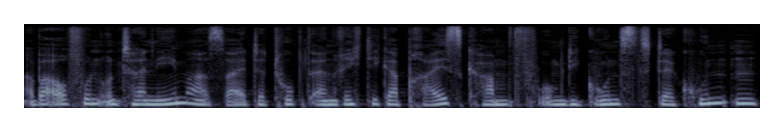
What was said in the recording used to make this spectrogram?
aber auch von Unternehmerseite tobt ein richtiger Preiskampf um die Gunst der Kunden.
